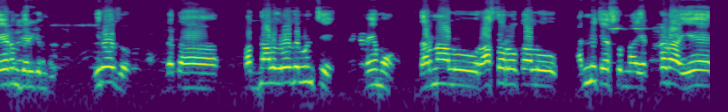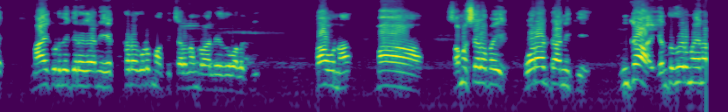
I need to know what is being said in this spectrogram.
చేయడం జరిగింది. ఈరోజు గత పద్నాలుగు రోజుల నుంచి మేము ధర్నాలు రాస్తారోకాలు అన్ని చేస్తున్నా. ఎక్కడ ఏ నాయకుడి దగ్గర కానీ ఎక్కడ కూడా మాకు చలనం రాలేదు వాళ్ళకి. కావున మా సమస్యలపై పోరాడటానికి ఇంకా ఎంత దూరమైనా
